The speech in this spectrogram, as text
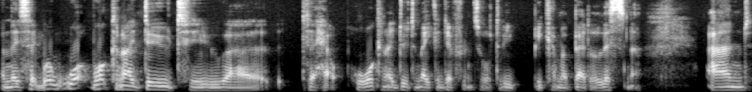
and they say, "Well, what, what can I do to uh, to help, or what can I do to make a difference, or to be, become a better listener?" And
